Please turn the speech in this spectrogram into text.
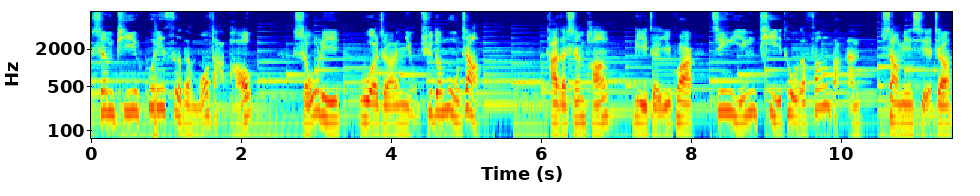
身披灰色的魔法袍，手里握着扭曲的木杖。她的身旁立着一块。晶莹剔透的方板，上面写着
